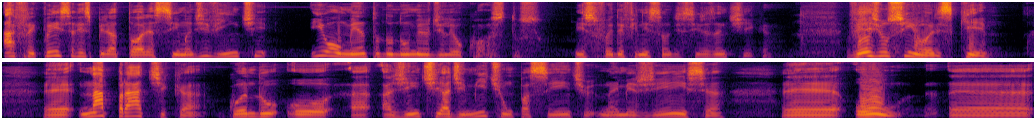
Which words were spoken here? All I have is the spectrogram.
a frequência respiratória acima de 20 e o aumento do número de leucócitos. Isso foi definição de Sirius antiga. Vejam, senhores, que é, na prática, quando o, a, a, gente admite um paciente na emergência é, ou é,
